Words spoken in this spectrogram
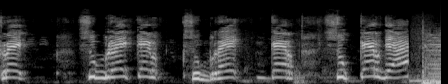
krek subreker subreker suker ya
